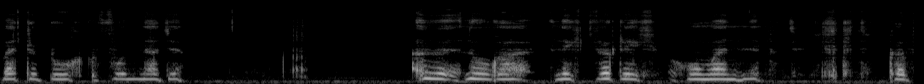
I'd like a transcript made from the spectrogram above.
Mathebuch gefunden hatte. Nora nicht wirklich Roman Kopf.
